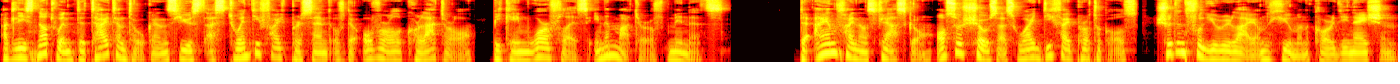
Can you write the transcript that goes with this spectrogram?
At least not when the Titan tokens used as 25% of the overall collateral became worthless in a matter of minutes. The Iron Finance fiasco also shows us why DeFi protocols shouldn't fully rely on human coordination,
